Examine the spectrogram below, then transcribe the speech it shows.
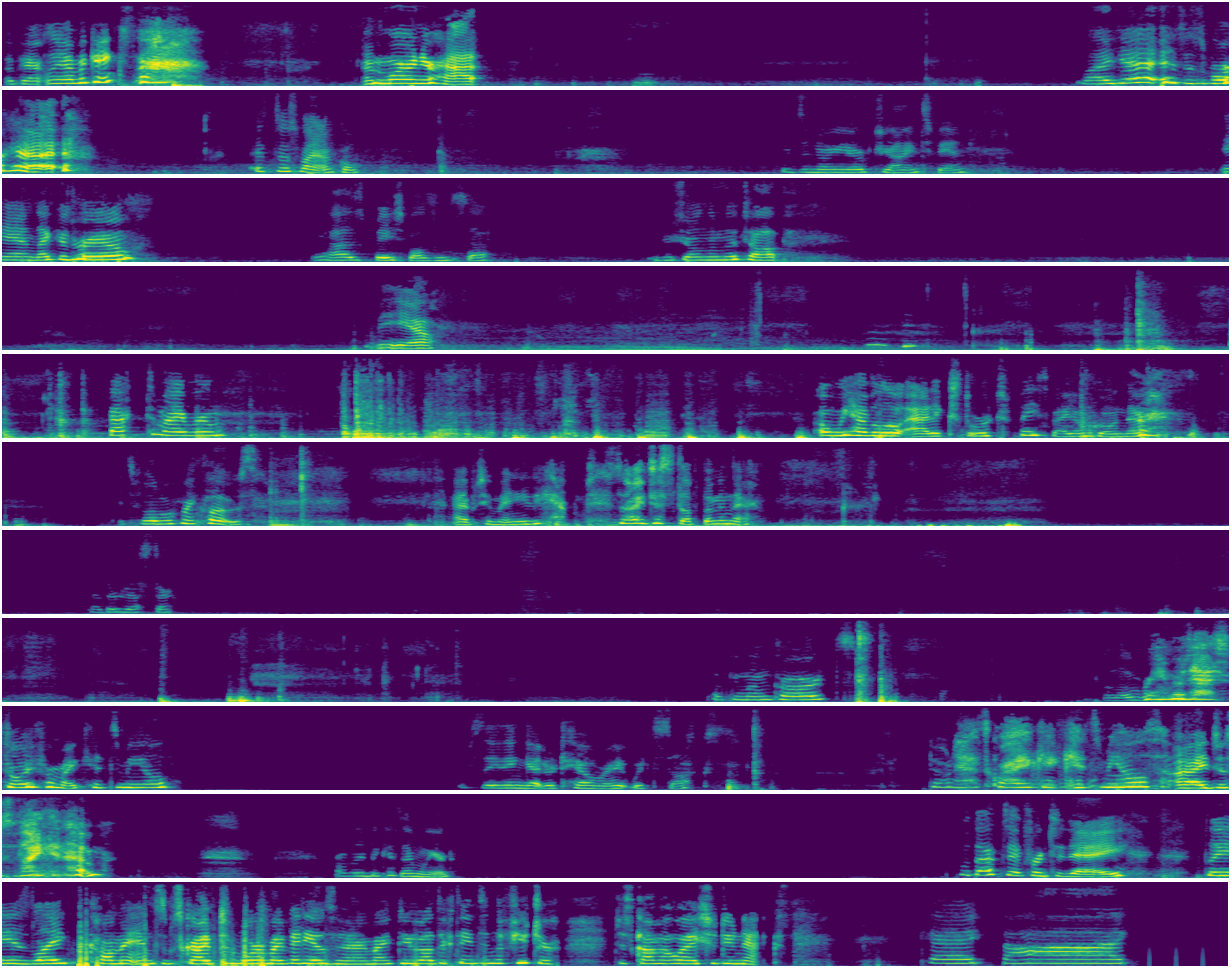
Apparently, I'm a gangster. I'm wearing your hat. So, Like it? It's a sport hat. It's just my uncle. He's a New York Giants fan. And like his room, it has baseballs and stuff. I'm just showing them the top. Yeah. Back to my room. Oh, we have a little attic storage space, but I don't go in there. It's filled with my clothes. I have too many to count, so I just stuff them in there. Feather duster. Pokemon cards. A little Rainbow Dash toy for my kids' meal. Which they didn't get their tail right, which sucks. Don't ask why I get kids' meals. I just like them. Probably because I'm weird. Well, that's it for today. Please like, comment, and subscribe to more of my videos, and I might do other things in the future. Just comment what I should do next. Okay, bye.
